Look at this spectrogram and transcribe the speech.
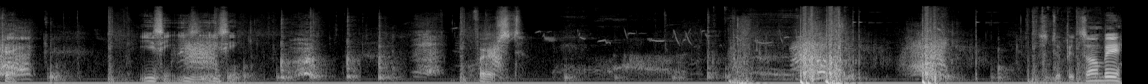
okay. Easy, easy, easy. First. Stupid zombie.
